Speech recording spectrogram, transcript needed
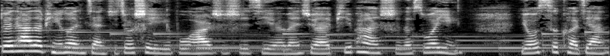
对他的评论简直就是一部二十世纪文学批判史的缩影。由此可见，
